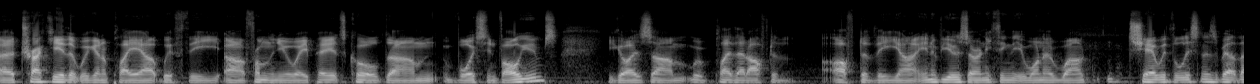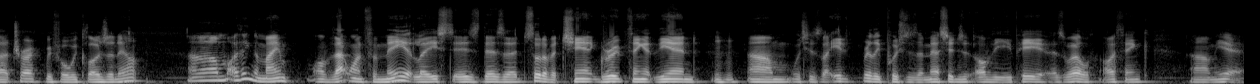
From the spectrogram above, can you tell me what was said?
a track here that we're going to play out with the uh, from the new EP. It's called um, "Voice in Volumes." You guys, um, we'll play that after after the uh, interviews. or anything that you want to uh, share with the listeners about that track before we close it out? Um, I think the main of that one for me, at least, is there's a sort of a chant group thing at the end, Mhm. um, which is like it really pushes the message of the EP as well. I think, um, yeah,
